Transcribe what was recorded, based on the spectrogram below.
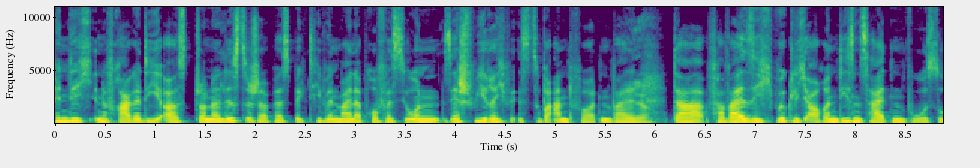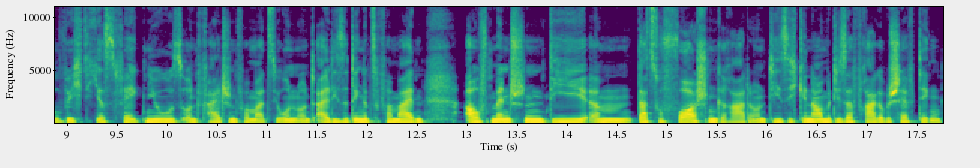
Finde ich eine Frage, die aus journalistischer Perspektive in meiner Profession sehr schwierig ist zu beantworten, weil Ja. da verweise ich wirklich auch in diesen Zeiten, wo es so wichtig ist, Fake News und Falschinformationen und all diese Dinge zu vermeiden, auf Menschen, die ähm, dazu forschen gerade und die sich genau mit dieser Frage beschäftigen.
